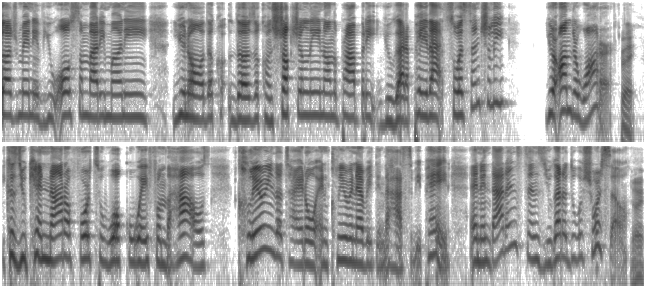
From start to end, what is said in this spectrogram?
judgment if you owe somebody money you know the, there's a construction lien on the property you got to pay that so essentially you're underwater Right. because you cannot afford to walk away from the house, clearing the title and clearing everything that has to be paid. And in that instance, you got to do a short sale. Right.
